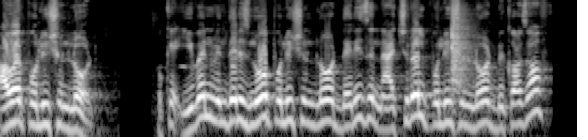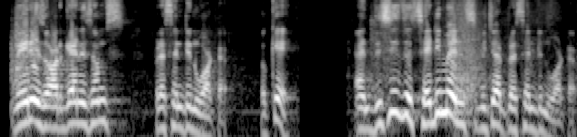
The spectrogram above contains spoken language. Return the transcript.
our pollution load. Okay. Even when there is no pollution load, there is a natural pollution load because of various organisms present in water. Okay. And this is the sediments which are present in water.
